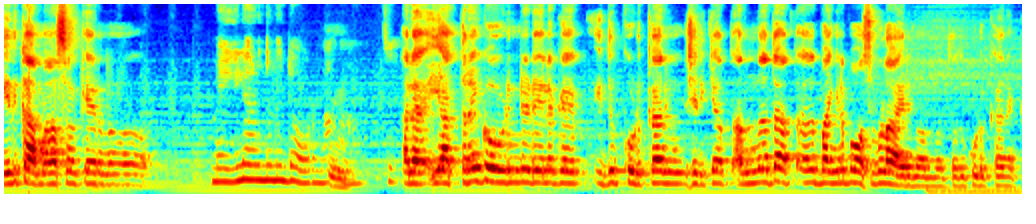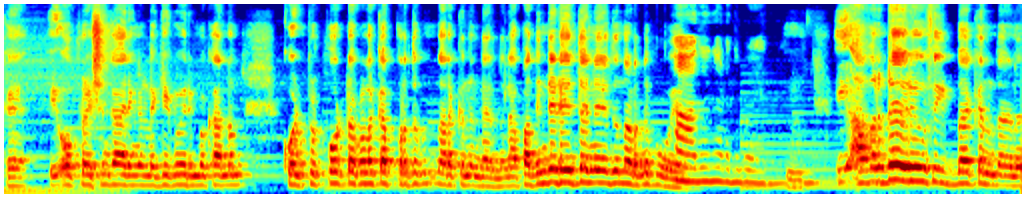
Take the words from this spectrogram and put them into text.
ഏത് മാസമൊക്കെ ആയിരുന്നു? മെയിലാണെന്നാണ് എന്റെ ഓർമ്മ. അല്ല ഈ അത്രയും കോവിഡിന്റെ ഇടയിലൊക്കെ ഇത് കൊടുക്കാൻ ശരിക്കും അന്നത്തെ അത് ഭയങ്കര പോസിബിൾ ആയിരുന്നു അന്നത്തെ അത് കൊടുക്കാനൊക്കെ ഈ ഓപ്പറേഷൻ കാര്യങ്ങളിലേക്കൊക്കെ വരുമ്പോൾ കാരണം കോവിഡ് പ്രോട്ടോകോളൊക്കെ അപ്പുറത്ത് നടക്കുന്നുണ്ടായിരുന്നല്ലോ. അപ്പൊ അതിന്റെ ഇടയിൽ തന്നെ ഇത് നടന്നു പോയത്. ഈ അവരുടെ ഒരു ഫീഡ്ബാക്ക് എന്താണ്?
